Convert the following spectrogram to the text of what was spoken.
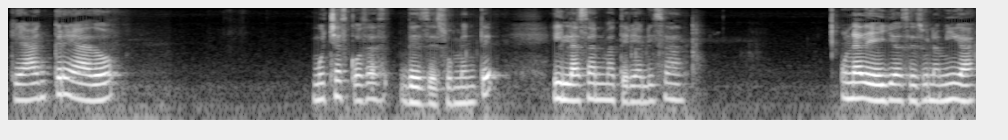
que han creado muchas cosas desde su mente y las han materializado. Una de ellas es una amiga,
